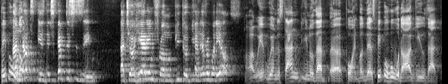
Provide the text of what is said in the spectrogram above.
people and that is the skepticism that you're hearing from P2B and everybody else. we, we understand, you know, that uh, point, but there's people who would argue that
